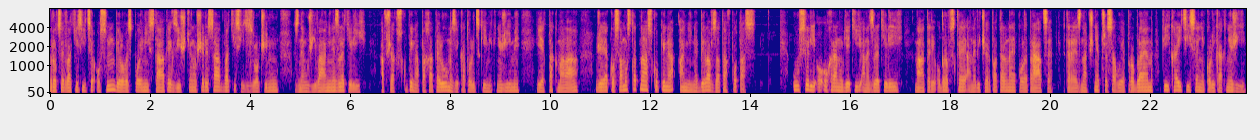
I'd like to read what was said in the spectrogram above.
V roce 2008 bylo ve Spojených státech zjištěno 62 tisíc zločinů zneužívání nezletilých, avšak skupina pachatelů mezi katolickými kněžími je tak malá, že jako samostatná skupina ani nebyla vzata v potaz. Úsilí o ochranu dětí a nezletilých má tedy obrovské a nevyčerpatelné pole práce, které značně přesahuje problém týkající se několika kněží.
